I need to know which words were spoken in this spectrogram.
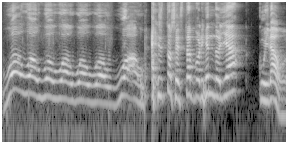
¡Wow, wow, wow, wow, wow, wow, wow! Esto se está poniendo ya. Cuidado.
